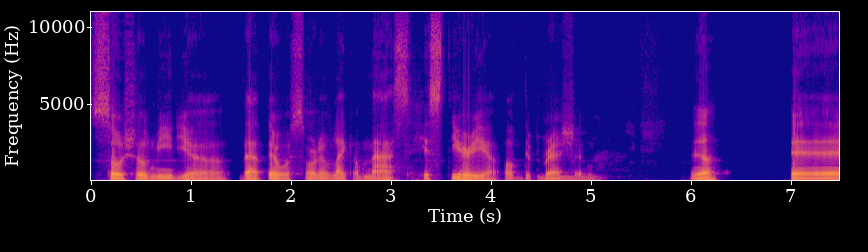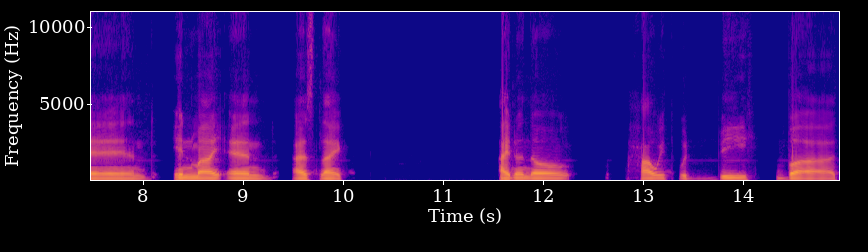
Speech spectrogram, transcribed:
social media that there was sort of like a mass hysteria of depression. Mm. Yeah. And in my end, as like I don't know how it would be, but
